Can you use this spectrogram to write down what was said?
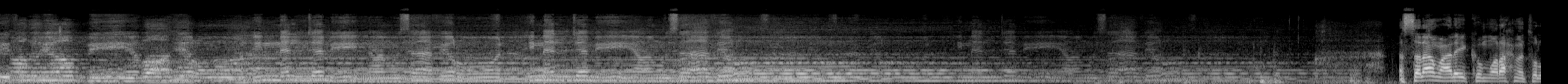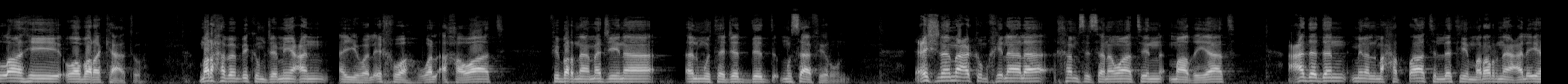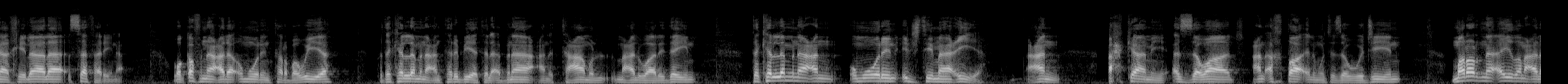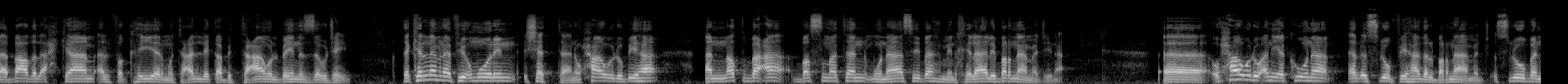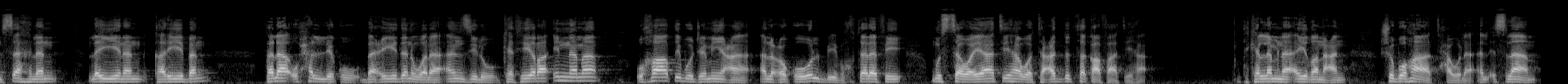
بفضل ربي ظاهرون. إن الجميع مسافرون. إن الجميع مسافرون. إن الجميع مسافرون. السلام عليكم ورحمة الله وبركاته. مرحبا بكم جميعا أيها الإخوة والأخوات في برنامجنا المتجدد مسافرون. عشنا معكم خلال خمس سنوات ماضيات عددا من المحطات التي مررنا عليها خلال سفرنا. وقفنا على أمور تربوية فتكلمنا عن تربية الأبناء عن التعامل مع الوالدين تكلمنا عن أمور اجتماعية عن أحكام الزواج عن أخطاء المتزوجين. مررنا أيضا على بعض الأحكام الفقهية المتعلقة بالتعامل بين الزوجين. تكلمنا في أمور شتى نحاول بها أن نطبع بصمة مناسبة من خلال برنامجنا. أحاول أن يكون الأسلوب في هذا البرنامج أسلوبا سهلا لينا قريبا فلا أحلق بعيدا ولا أنزل كثيرا إنما أخاطب جميع العقول بمختلف مستوياتها وتعدد ثقافاتها. تكلمنا أيضا عن شبهات حول الإسلام.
